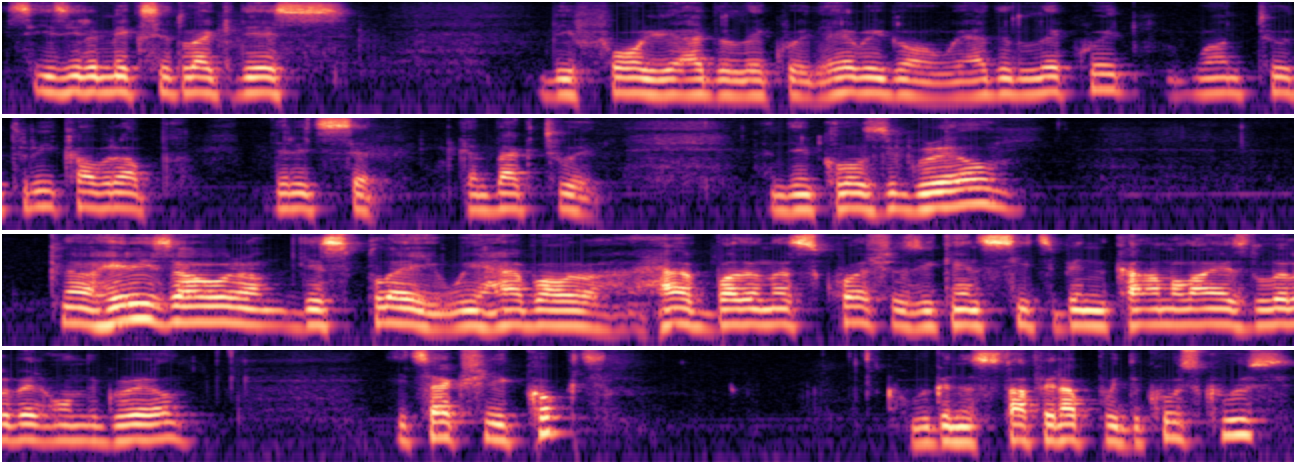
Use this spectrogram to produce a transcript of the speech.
It's easy to mix it like this before you add the liquid. Here we go. We added liquid. One, two, three. Cover up. Then it's set. come back to it. And then close the grill. Now here is our um, display. We have our half butternut squash. As you can see, it's been caramelized a little bit on the grill. It's actually cooked. We're gonna stuff it up with the couscous.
